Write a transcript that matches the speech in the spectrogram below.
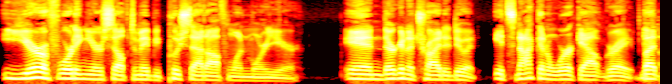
you're affording yourself to maybe push that off one more year and they're going to try to do it. It's not going to work out great, but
